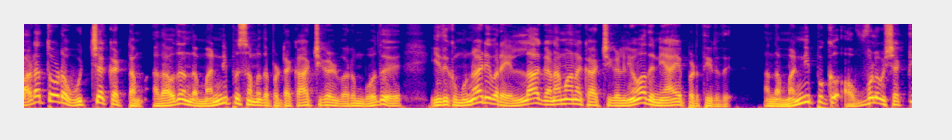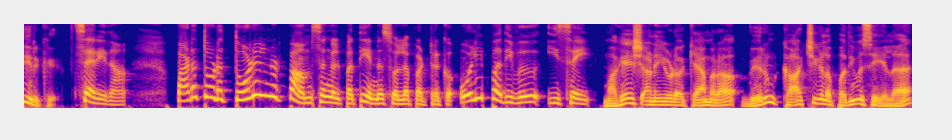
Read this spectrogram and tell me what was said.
படத்தோட உச்சக்கட்டம் அதாவது அந்த மன்னிப்பு சம்பந்தப்பட்ட காட்சிகள் வரும்போது இதுக்கு முன்னாடி வர எல்லா கனமான காட்சிகளையும் அது நியாயப்படுத்திடுது. அந்த மன்னிப்புக்கு அவ்வளவு சக்தி இருக்கு. சரிதான். படத்தோட தொழில்நுட்ப அம்சங்கள் பத்தி என்ன சொல்லப்பட்டிருக்கு? ஒளிப்பதிவு இசை. மகேஷ் அணையோட கேமரா வெறும் காட்சிகளை பதிவு செய்யல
